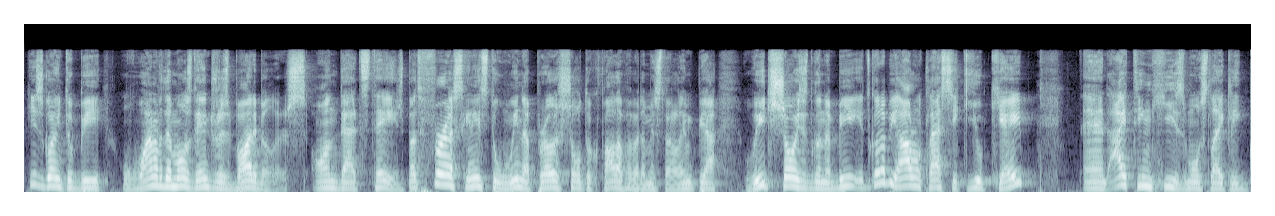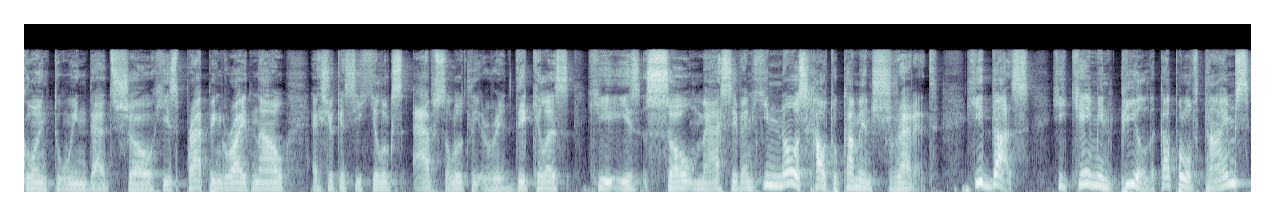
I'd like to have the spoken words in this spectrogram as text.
he's going to be one of the most dangerous bodybuilders on that stage. But first, he needs to win a pro show to qualify for the Mr. Olympia. Which show is it going to be? It's going to be Iron Classic UK and I think he's most likely going to win that show. He's prepping right now. As you can see, he looks absolutely ridiculous. He is so massive and he knows how to come in shredded. He does. He came in peeled a couple of times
